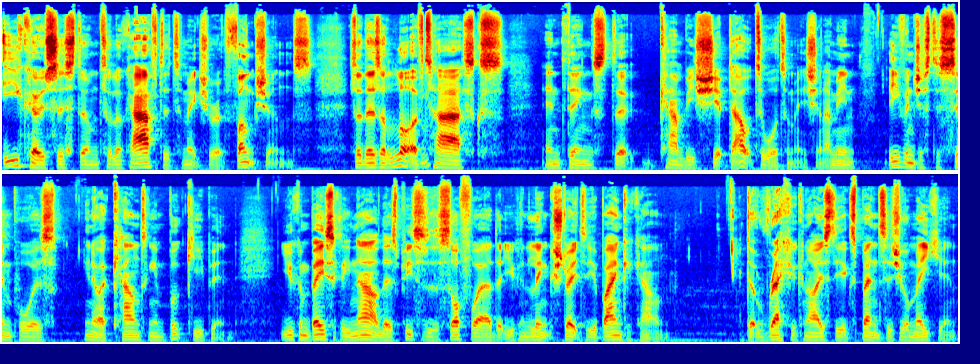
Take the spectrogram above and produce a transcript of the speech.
ecosystem to look after to make sure it functions. So there's a lot of mm-hmm. tasks and things that can be shipped out to automation. I mean, even just as simple as you know accounting and bookkeeping, you can basically now there's pieces of software that you can link straight to your bank account that recognize the expenses you're making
